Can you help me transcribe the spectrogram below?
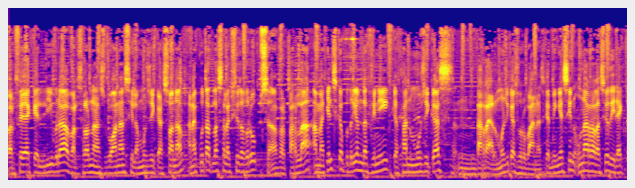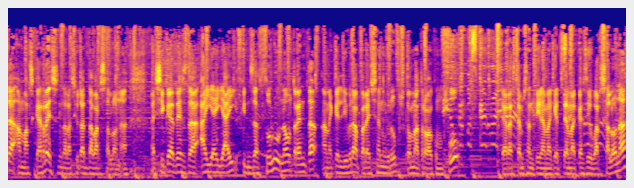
Per fer aquest llibre, Barcelona és bona si la música sona, han acotat la selecció de grups eh, per parlar amb aquells que podríem definir que fan músiques d'arrel, músiques urbanes, que tinguessin una relació directa amb els carrers de la ciutat de Barcelona. Així que des de Ai Ai Ai fins a Zulu 930, en aquest llibre apareixen grups com la Trova Kung Fu, que ara estem sentint amb aquest tema que es diu Barcelona,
